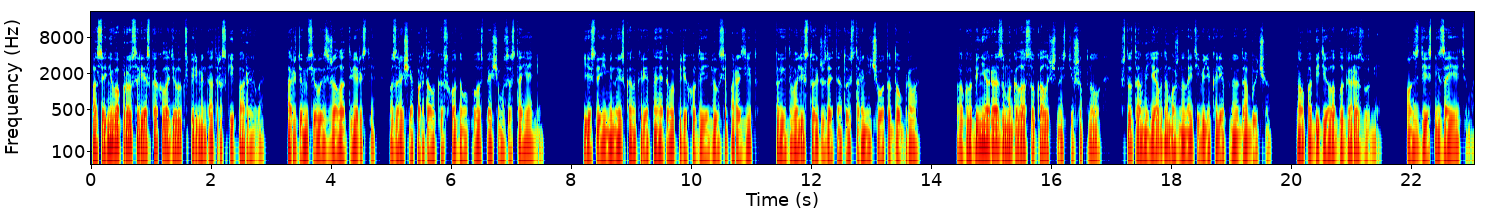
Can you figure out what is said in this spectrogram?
Последний вопрос резко охладил экспериментаторские порывы. Артем силой сжал отверстие, возвращая портал к исходному полуспящему состоянию. Если именно из конкретно этого перехода явился паразит, то едва ли стоит ждать на той стороне чего-то доброго. В глубине разума голосок алчности шепнул, что там явно можно найти великолепную добычу, но победило благоразумие. Он здесь не за этим.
